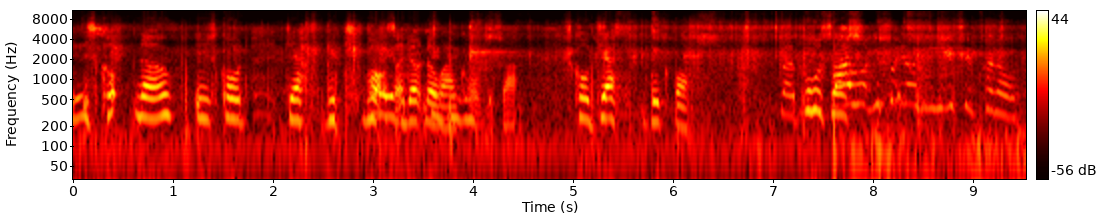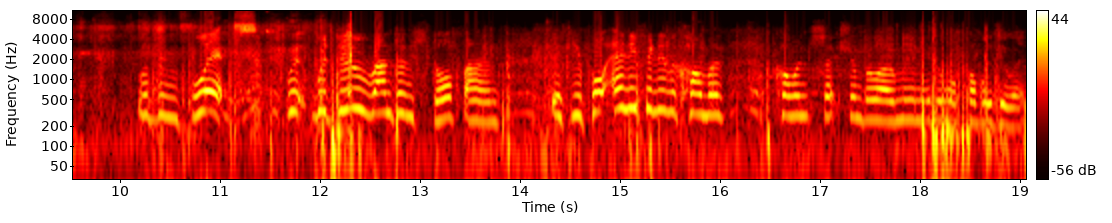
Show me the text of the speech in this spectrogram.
It's called... No, it's called Jeff Big Boss. I don't know why I called it that. It's called Jeff Big Boss. Like, What's why that? you put it on your YouTube channel? We're doing flips. We, we do random stuff and if you put anything in the comment comment section below, me and Ada will probably do it.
